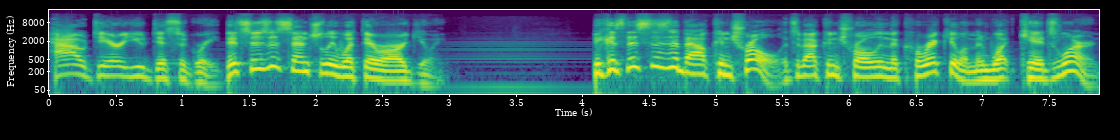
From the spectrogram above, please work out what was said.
How dare you disagree? This is essentially what they're arguing. Because this is about control. It's about controlling the curriculum and what kids learn.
